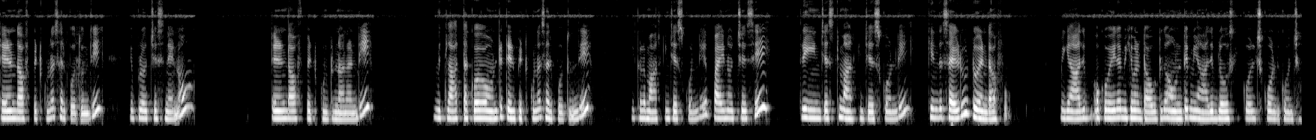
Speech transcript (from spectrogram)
టెన్ అండ్ హాఫ్ పెట్టుకున్నా సరిపోతుంది. ఇప్పుడు వచ్చేసి నేను టెన్ అండ్ హాఫ్ పెట్టుకుంటున్నానండి. మీ క్లాత్ తక్కువగా ఉంటే టెన్ పెట్టుకున్నా సరిపోతుంది. ఇక్కడ మార్కింగ్ చేసుకోండి. పైన వచ్చేసి త్రీ ఇంచెస్కి మార్కింగ్ చేసుకోండి. కింద సైడు టూ అండ్ హాఫ్. మీకు ఆది ఒకవేళ మీకు ఏమైనా డౌట్గా ఉంటే మీ ఆది బ్లౌజ్కి కోల్చుకోండి కొంచెం.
